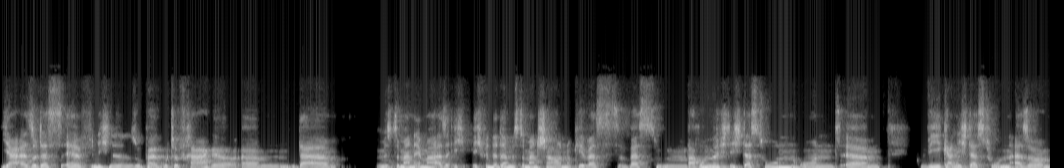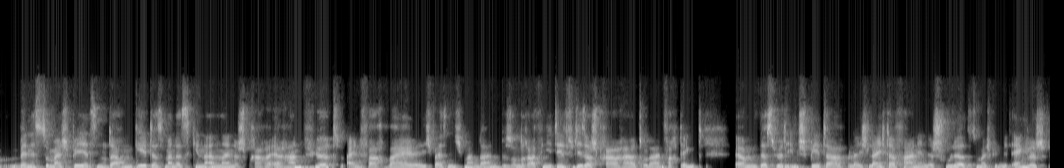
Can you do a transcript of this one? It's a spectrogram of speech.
Ja, also das äh, finde ich eine super gute Frage. Ähm, da müsste man immer, also ich, ich finde, da müsste man schauen, okay, was, was, warum möchte ich das tun und ähm, wie kann ich das tun? Also wenn es zum Beispiel jetzt nur darum geht, dass man das Kind an eine Sprache heranführt, einfach weil, ich weiß nicht, man da eine besondere Affinität zu dieser Sprache hat oder einfach denkt, ähm, das würde ihm später vielleicht leichter fallen in der Schule, also zum Beispiel mit Englisch,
